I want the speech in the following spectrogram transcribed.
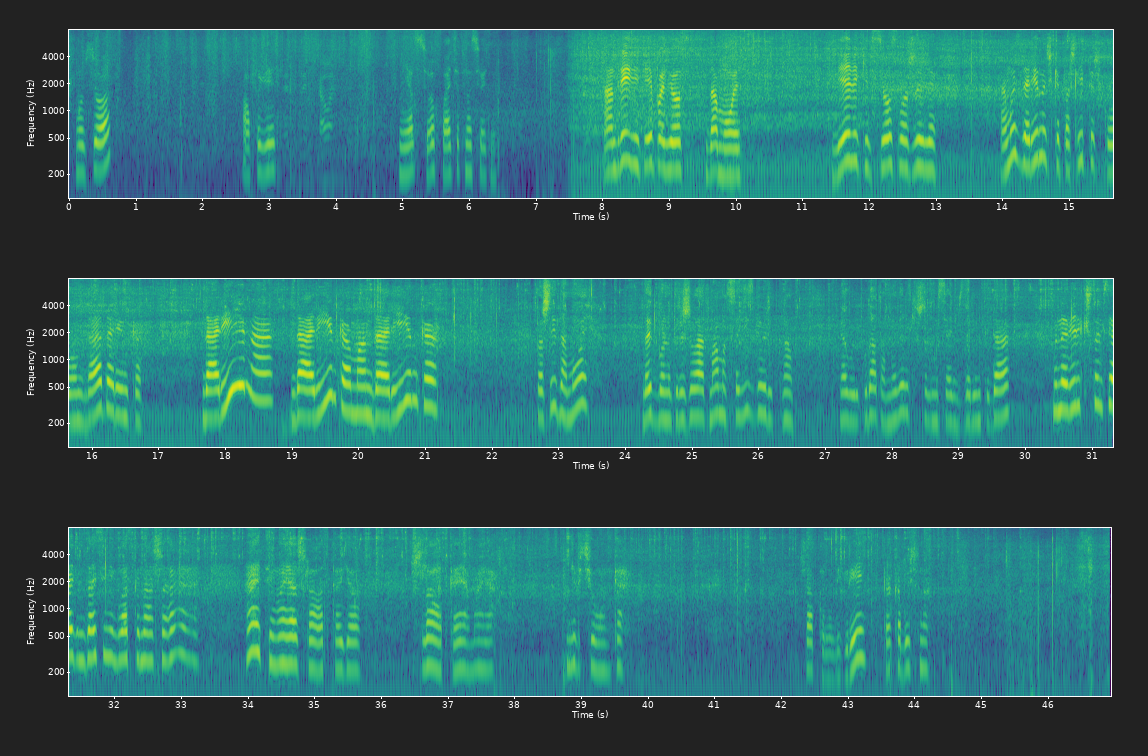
Мы все? Офигеть. Нет, все, хватит на сегодня. Андрей детей повез домой. Велики все сложили. А мы с Дариночкой пошли пешком. Да, Даринка? Дарина! Даринка, мандаринка. Пошли домой. Давид больно переживает. Мама, садись, говорит, к нам. Я говорю, куда там, на велике, что ли, мы сядем с Даринкой? Да. Мы на велике, что ли, сядем? Да, синеглазка наша. А, Ай, ты моя сладкая. Сладкая моя девчонка. Шапка на бигрень, как обычно.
